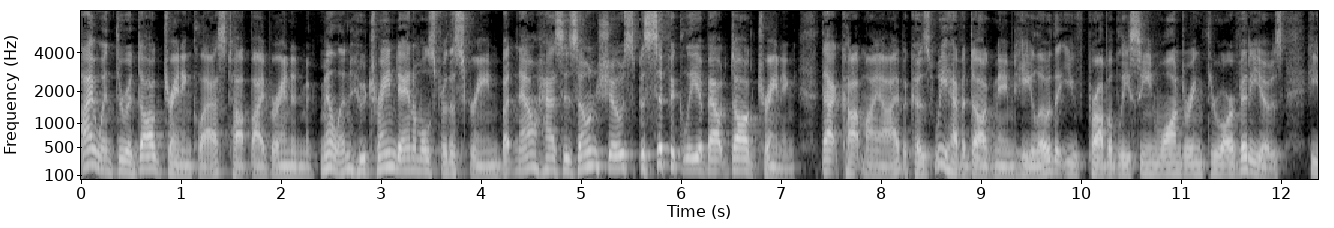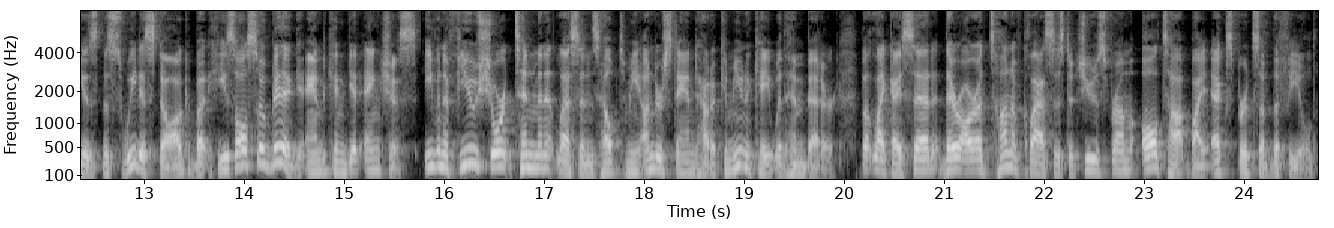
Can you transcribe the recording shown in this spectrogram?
I went through a dog training class taught by Brandon McMillan, who trained animals for the screen, but now has his own show specifically about dog training. That caught my eye because we have a dog named Hilo that you've probably seen wandering through our videos. He is the sweetest dog, but he's also big and can get anxious. Even a few short 10 minute lessons helped me understand how to communicate with him better. But like I said, there are a ton of classes to choose from, all taught by experts of the field.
